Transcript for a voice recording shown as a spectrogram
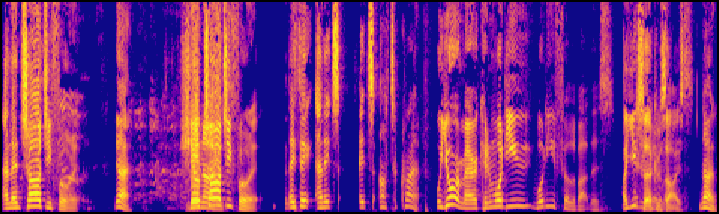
and then charge you for it. Yeah, they'll knows. charge you for it. They think, and it's it's utter crap. Well, you're American. What do you what do you feel about this? Are you How do feel about circumcised? this? No,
